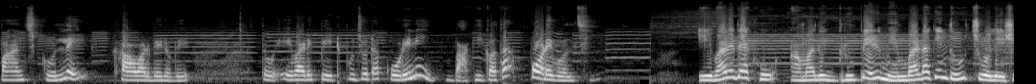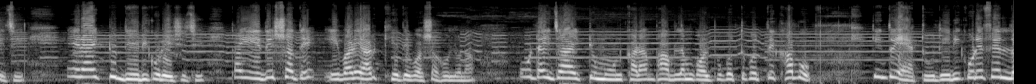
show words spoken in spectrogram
পাঞ্চ করলেই খাওয়ার বেরোবে। তো এবারে পেট পুজোটা করে নিই, বাকি কথা পরে বলছি। এবারে দেখো, আমাদের গ্রুপের মেম্বাররা কিন্তু চলে এসেছে। এরা একটু দেরি করে এসেছে, তাই এদের সাথে এবারে আর খেতে বসা হলো না। ওটাই যা একটু মন খারাপ, ভাবলাম গল্প করতে করতে খাব। কিন্তু এত দেরি করে ফেলল,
